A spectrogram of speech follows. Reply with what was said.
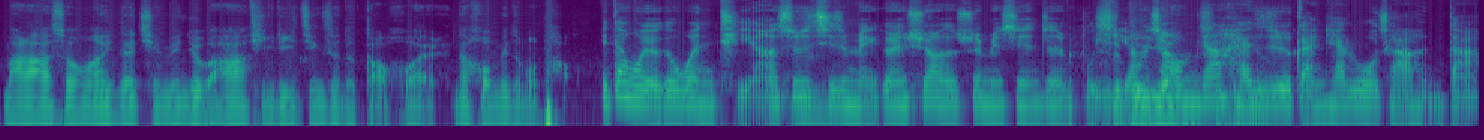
马拉松啊，你在前面就把他体力、精神都搞坏了，那后面怎么跑？欸，但我有个问题啊，是不是其实每个人需要的睡眠时间真的不一样？嗯、像我们家孩子就是感觉起来落差很大。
